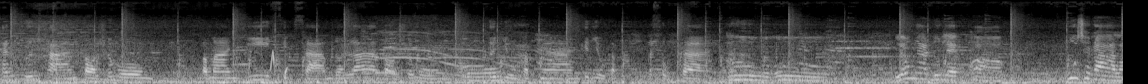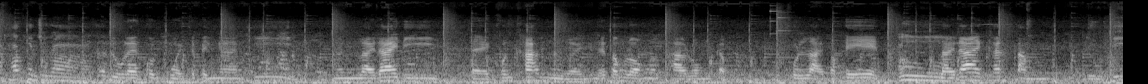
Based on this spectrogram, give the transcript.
ขั้นพื้นฐานต่อชั่วโมงประมาณ 23 ดอลลาร์ต่อชั่วโมง โอ้ ขึ้นอยู่กับงานขึ้นอยู่กับประสบการณ์ โอ้โอ้แล้วงานดูแลเอ่อ ผู้ชราล่ะครับคนชรา ถ้าดูแลคนป่วยจะเป็นงานที่เงินรายได้ดี แต่ค่อนข้างเหนื่อย และต้องลองอารมณ์กับคนหลายประเภท เออ รายได้ขั้นต่ำอยู่ที่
